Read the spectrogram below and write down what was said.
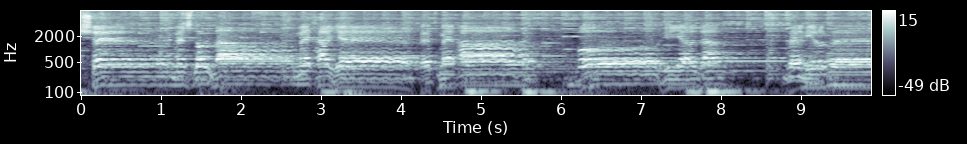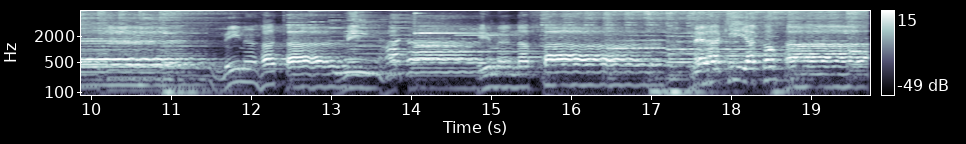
שמש גדולה מחייכת מעט. בואי ילדה, ונרווה מן הטל. מן הטל. אם נפל מהקי הכוכב.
